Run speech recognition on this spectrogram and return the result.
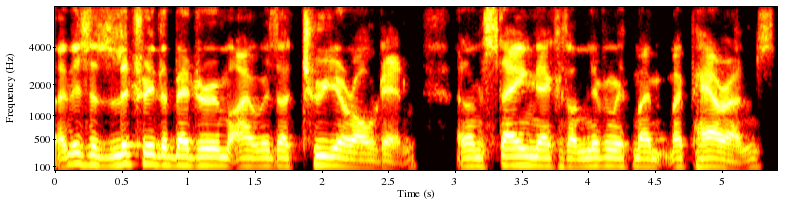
like this is literally the bedroom I was a two year old in, and I'm staying there because I'm living with my my parents,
